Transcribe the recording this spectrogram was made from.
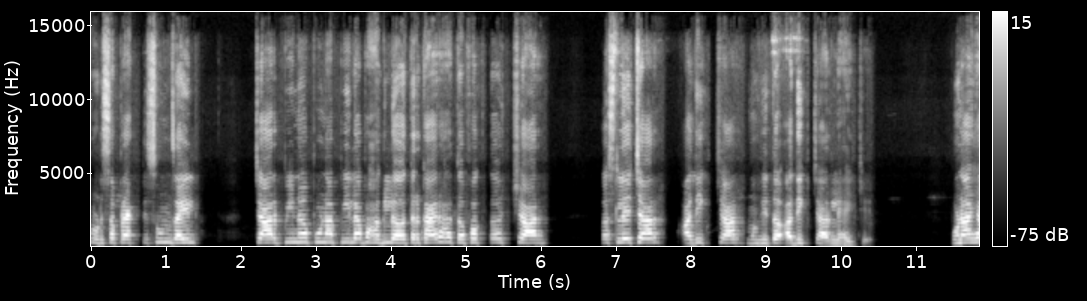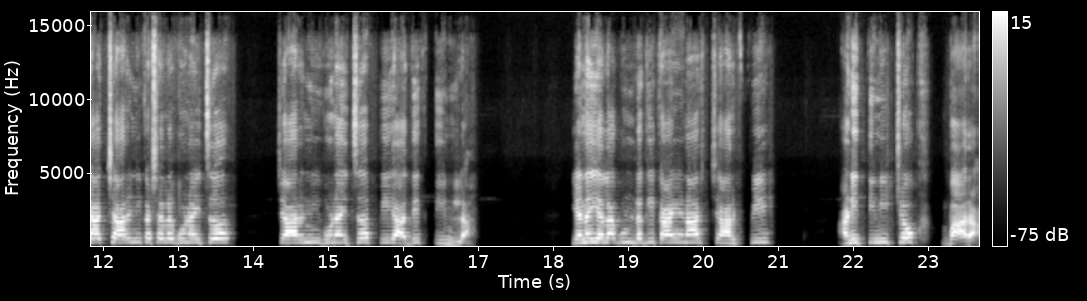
थोडंसं प्रॅक्टिस होऊन जाईल. चार पीनं पुन्हा पीला भागलं तर काय राहतं? फक्त चार कसले चार अधिक चार मग इथं अधिक चार लिहायचे. पुन्हा ह्या चारनी कशाला गुणायचं? चारनी गुणायचं पी अधिक तीनला यानं याला गुणलं की काय येणार? चार पी आणि तिन्ही चोख बारा.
